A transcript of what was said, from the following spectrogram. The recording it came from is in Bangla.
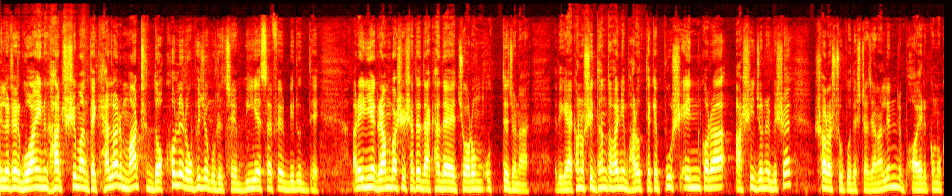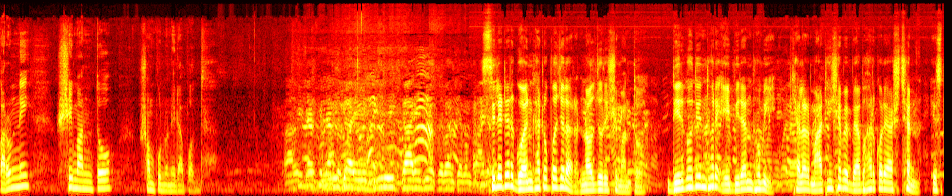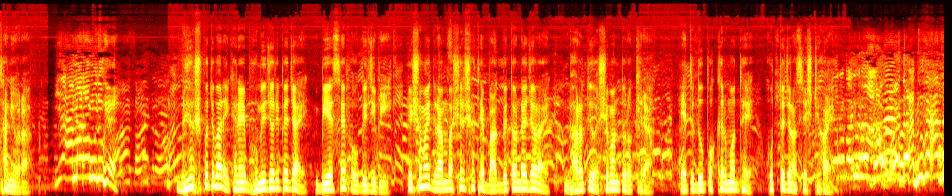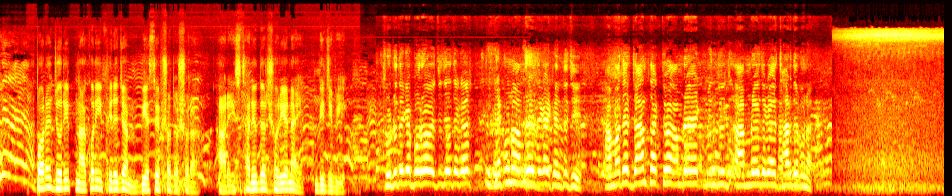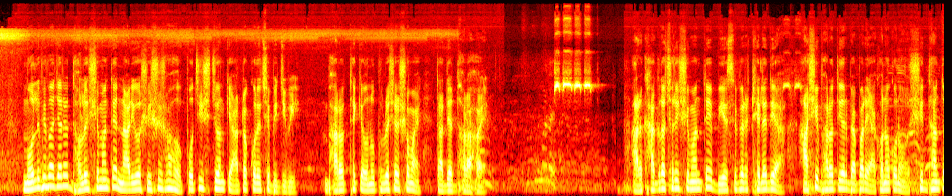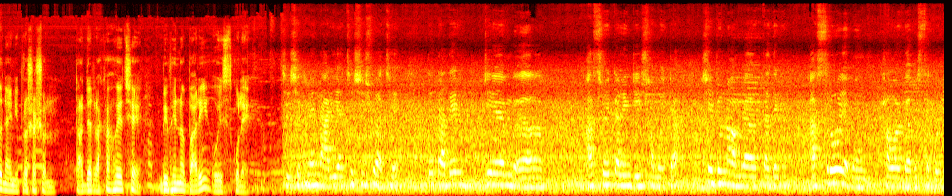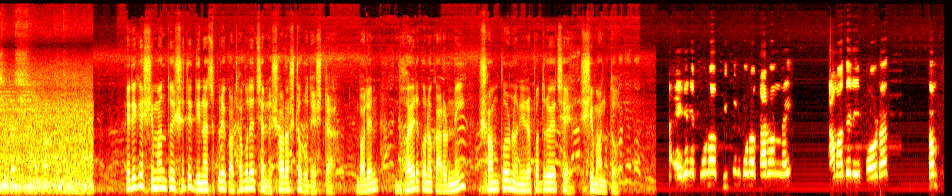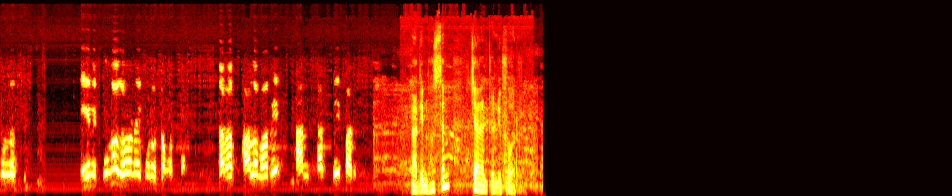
সিলেটের গোয়াইনঘাট সীমান্তে খেলার মাঠ দখলের অভিযোগ উঠেছে বিএসএফ এর বিরুদ্ধে। আর এই নিয়ে গ্রামবাসীর সাথে দেখা দেয় চরম উত্তেজনা। এদিকে এখনও সিদ্ধান্ত হয়নি ভারত থেকে পুশ ইন করা আশি জনের বিষয়ে। স্বরাষ্ট্র উপদেষ্টা জানালেন ভয়ের কোনো কারণ নেই সীমান্ত সম্পূর্ণ নিরাপদ। সিলেটের গোয়াইনঘাট উপজেলার নলজুরি সীমান্ত। দীর্ঘদিন ধরে এই বিরানভূমি খেলার মাঠ হিসেবে ব্যবহার করে আসছেন স্থানীয়রা। বৃহস্পতিবার এখানে ভূমি জরিপে যায় বিএসএফ ও বিজিবি। এ সময় গ্রামবাসীর সাথে বাগবেতণ্ডায় জড়ায় ভারতীয় সীমান্তরক্ষীরা এতে দুপক্ষের মধ্যে উত্তেজনা সৃষ্টি হয়। পরে জরিপ না করেই ফিরে যান বিএসএফ সদস্যরা আর স্থানীয়দের সরিয়ে নেয় বিজিবি। ছোট থেকে বড় হয়েছে যে জায়গায় এখনও আমরা এই জায়গায় খেলতেছি। আমাদের জান থাকতে আমরা এক বিন্দু আমরা এই জায়গায় ছাড় দেবো না। মৌলভীবাজারের ধলই সীমান্তে নারী ও শিশুসহ পঁচিশ জনকে আটক করেছে বিজিবি। ভারত থেকে অনুপ্রবেশের সময় তাদের ধরা হয়। আর খাগড়াছড়ি সীমান্তে বিএসএফের ঠেলে দেয়া আশি ভারতীয়ের ব্যাপারে এখনও কোনো সিদ্ধান্ত নেয়নি প্রশাসন। তাদের রাখা হয়েছে বিভিন্ন বাড়ি ও স্কুলে। সেখানে নারী আছে, শিশু আছে, তো তাদের যে আশ্রয়কালীন যে সময়টা সেই জন্য আমরা তাদের আশ্রয় এবং খাওয়ার ব্যবস্থা করছি প্রশাসনের পক্ষ থেকে। এদিকে সীমান্ত ইস্যুতে দিনাজপুরে কথা বলেছেন স্বরাষ্ট্র উপদেষ্টা। বলেন ভয়ের কোনো কারণ নেই সম্পূর্ণ নিরাপদ রয়েছে সীমান্ত। এখানে কোনো ভীতির কোনো কারণ নাই আমাদের এই বর্ডার সম্পূর্ণ এখানে কোনো ধরনের কোনো সমস্যা তারা ভালোভাবে ধান কাটতে পারে নাদিম হোসেন চ্যানেল টোয়েন্টি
